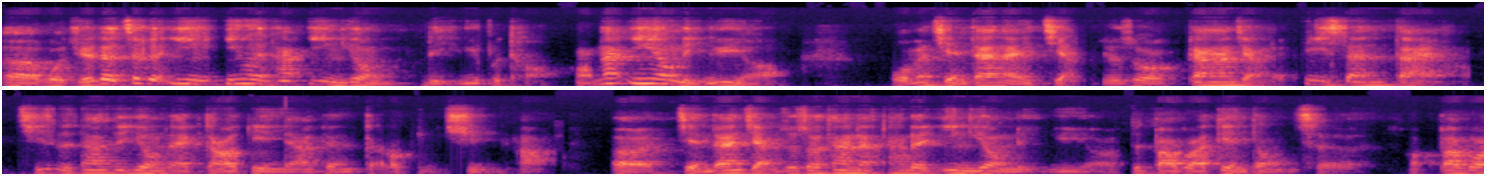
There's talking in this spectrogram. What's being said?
呃，我觉得这个应，因为它应用领域不同哦。那应用领域哦，我们简单来讲，就是说刚刚讲的第三代哦，其实它是用在高电压跟高频讯啊。呃，简单讲就是说它的它的应用领域哦，是包括电动车哦，包括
